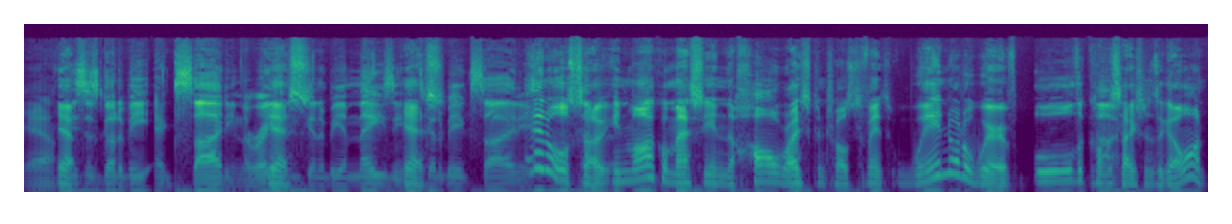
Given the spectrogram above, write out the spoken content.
Yeah. Yeah. This has got to be exciting. The race Yes. is going to be amazing. Yes. It's going to be exciting. And also, in Michael Masi and the whole race controls defence, we're not aware of all the conversations that go on.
